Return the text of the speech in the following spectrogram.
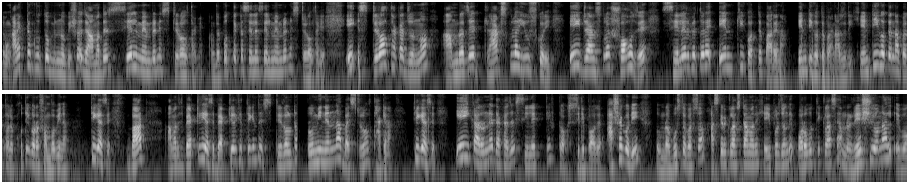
এবং আরেকটা গুরুত্বপূর্ণ বিষয় যে আমাদের সেল মেমব্রেনে স্টেরল থাকে। আমাদের প্রত্যেকটা সেলের সেল মেমব্রেনে স্টেরল থাকে। এই স্টেরল থাকার জন্য আমরা যে ড্রাগসগুলো ইউজ করি, এই ড্রাগসগুলো সহজে সেলের ভেতরে এন্ট্রি করতে পারে না। এন্ট্রি করতে পারে না। যদি এন্ট্রি করতে না পারে, তাহলে ক্ষতি করা সম্ভবই না। ঠিক আছে? বাট আমাদের ব্যাকটেরিয়া আছে ব্যাকটেরিয়ার ক্ষেত্রে কিন্তু স্টেরলটা প্রমিনেন্ট না বা স্টেরল থাকে না। ঠিক আছে? এই কারণে দেখা যায় সিলেক্টিভ টক্সিসিটি পাওয়া যায়। আশা করি তোমরা বুঝতে পারছ। আজকের ক্লাসটা আমাদের এই পর্যন্ত পরবর্তী ক্লাসে আমরা রেশিওনাল এবং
